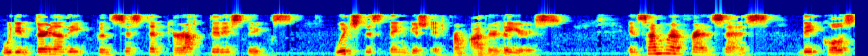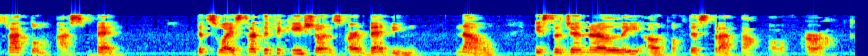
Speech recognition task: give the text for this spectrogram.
with internally consistent characteristics which distinguish it from other layers. In some references, they call stratum as bed. That's why stratifications or bedding now is the general layout of the strata of a rock.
